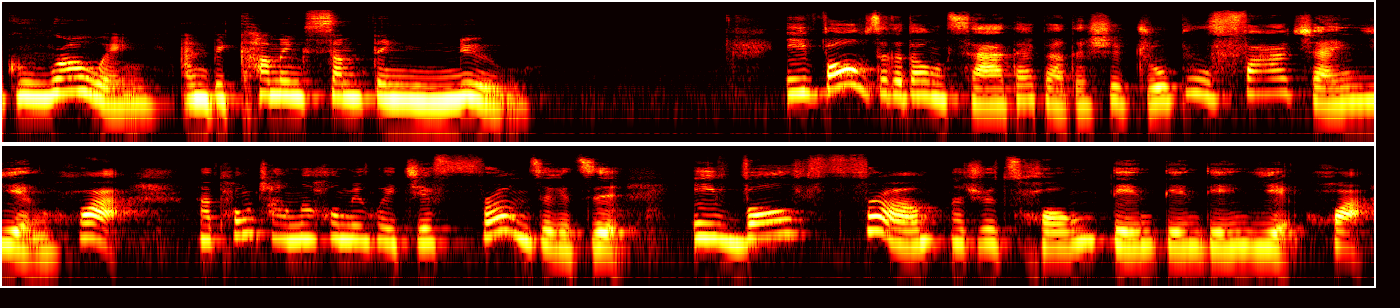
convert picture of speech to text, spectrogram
growing and becoming something new. Evolve 这个动词啊，代表的是逐步发展、演化。那通常呢，后面会接 from 这个字，evolve from，那就是从点点点演化。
